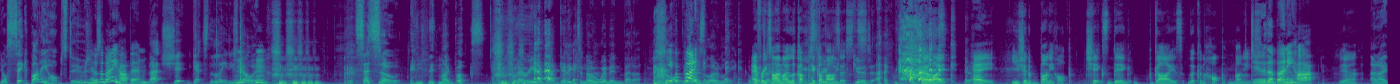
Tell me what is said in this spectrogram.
You're sick bunny hops, dude. It was a bunny hopping. That shit gets the ladies Mm, going. it says so in, in my books when I read about getting to know women better. So I'll be bunny. less lonely. Every which time get I look up pickup extremely artists, Good. at- they're like, "Hey, you should bunny hop. Chicks dig guys that can hop bunnies." Do the bunny hop. Yeah. And I,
